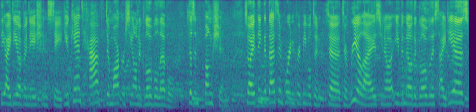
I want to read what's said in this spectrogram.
the idea of a nation state. You can't have democracy on a global level. It doesn't function. So I think that that's important for people to, to, to realize, you know, even though the globalist ideas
